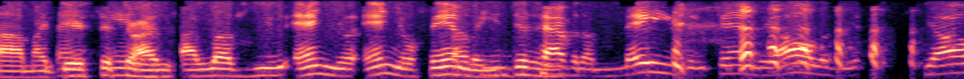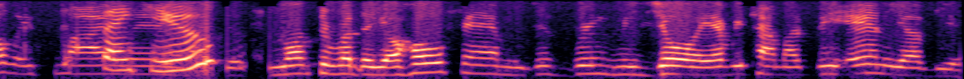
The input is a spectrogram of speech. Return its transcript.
Uh, my dear sister, you. I I love you and your and your family. you you just too. have an amazing family, all of you. You're always smiling. Thank you. Love to run your whole family just brings me joy every time I see any of you.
